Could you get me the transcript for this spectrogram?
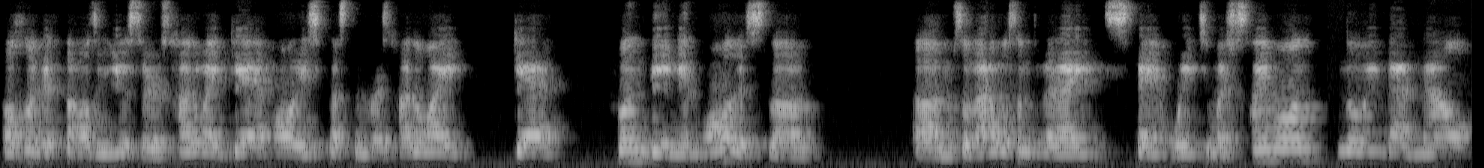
100,000 users? How do I get all these customers? How do I get funding and all this stuff? Um, so that was something that I spent way too much time on. Knowing that now,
